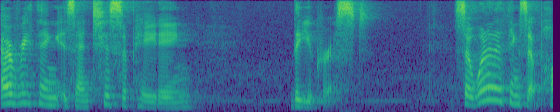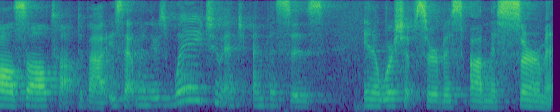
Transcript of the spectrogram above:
everything is anticipating the Eucharist. So, one of the things that Paul Zahl talked about is that when there's way too much emphasis in a worship service on the sermon,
